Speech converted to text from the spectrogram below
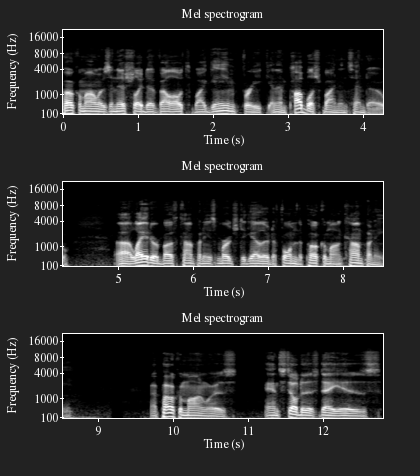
Pokemon was initially developed by Game Freak and then published by Nintendo. Uh, later, both companies merged together to form the Pokemon Company. Uh, Pokemon was, and still to this day is,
